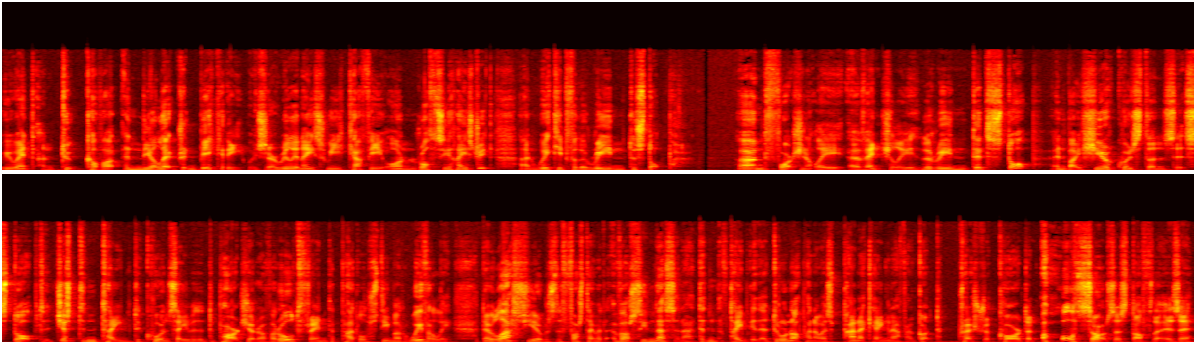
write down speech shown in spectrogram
we went and took cover in the Electric Bakery, which is a really nice wee cafe on Rothesay High Street, and waited for the rain to stop. And fortunately, eventually, the rain did stop, and by sheer coincidence, it stopped just in time to coincide with the departure of our old friend, the paddle steamer Waverley. Now, last year was the first time I'd ever seen this, and I didn't have time to get the drone up, and I was panicking, and I forgot to press record, and all sorts of stuff that is uh,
